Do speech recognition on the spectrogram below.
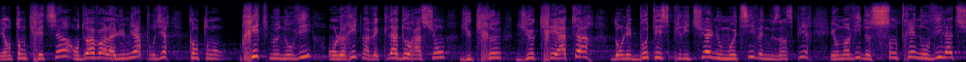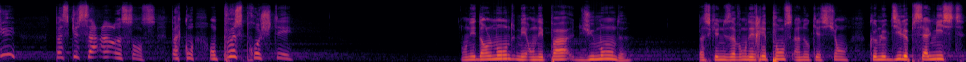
Et en tant que chrétien, on doit avoir la lumière pour dire quand on rythme nos vies, on le rythme avec l'adoration du Dieu créateur, dont les beautés spirituelles nous motivent et nous inspirent, et on a envie de centrer nos vies là-dessus, parce que ça a un sens, parce qu'on peut se projeter. On est dans le monde, mais on n'est pas du monde parce que nous avons des réponses à nos questions, comme le dit le psalmiste.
